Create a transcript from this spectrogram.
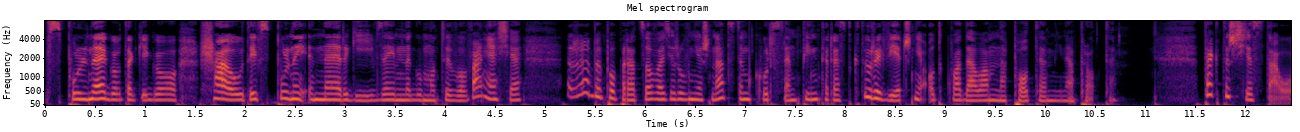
wspólnego takiego szału, tej wspólnej energii, wzajemnego motywowania się, żeby popracować również nad tym kursem Pinterest, który wiecznie odkładałam na potem i na protem. Tak też się stało.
